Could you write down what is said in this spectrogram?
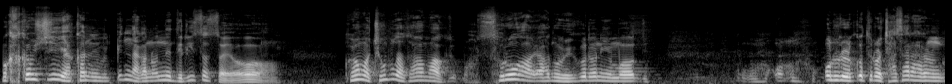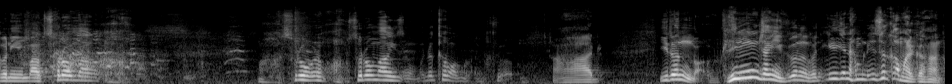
뭐 가끔씩 약간 삔 나간 언니들이 있었어요. 그러면 전부 다 다 막 서로가 야 너 왜 그러니 뭐 어, 오늘을 끝으로 자살하는 거니 막 서로 막 서로 서로 막 이렇게 막 아 이런 굉장히 그거는 1년에 한 번 있을까 말까 한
